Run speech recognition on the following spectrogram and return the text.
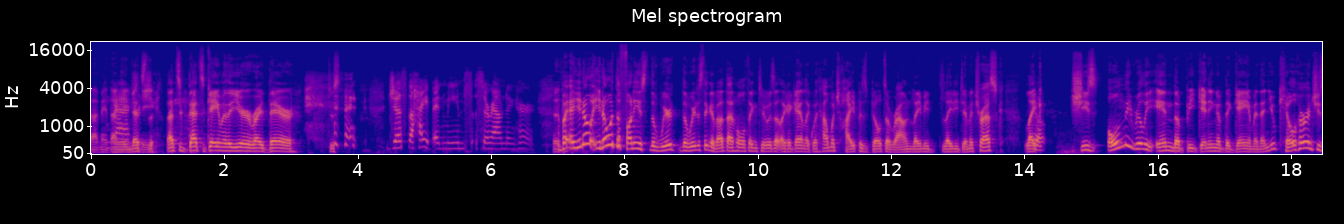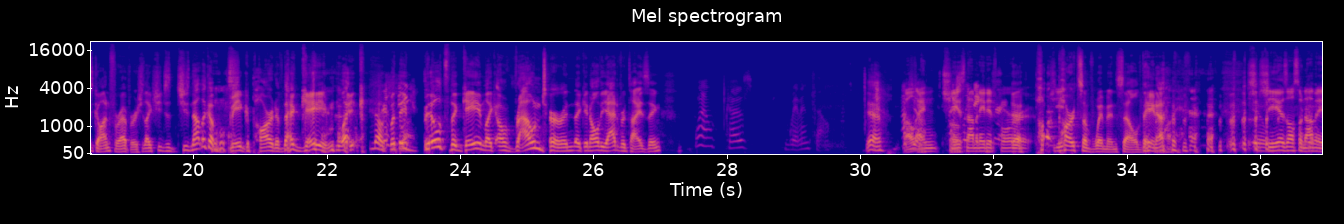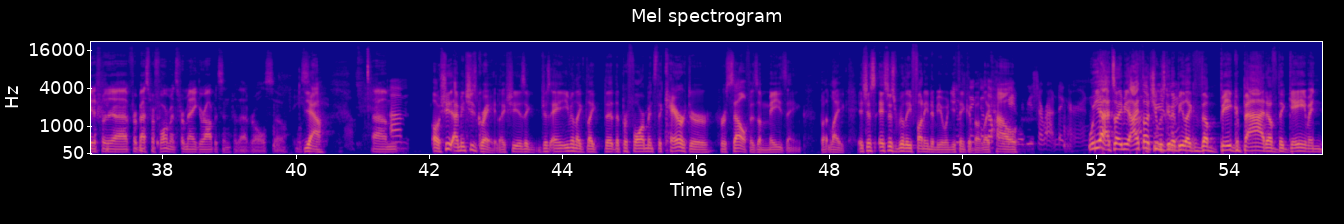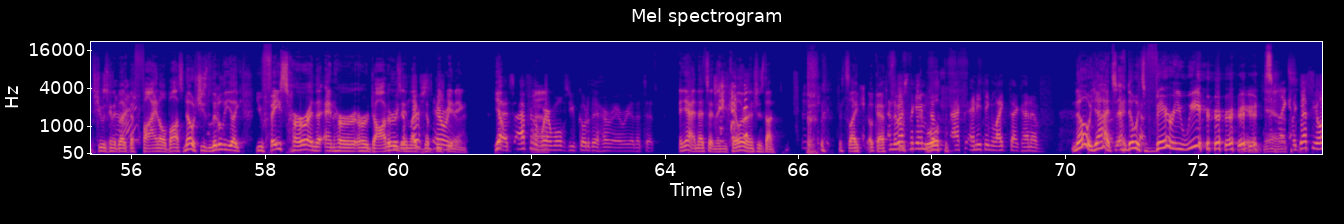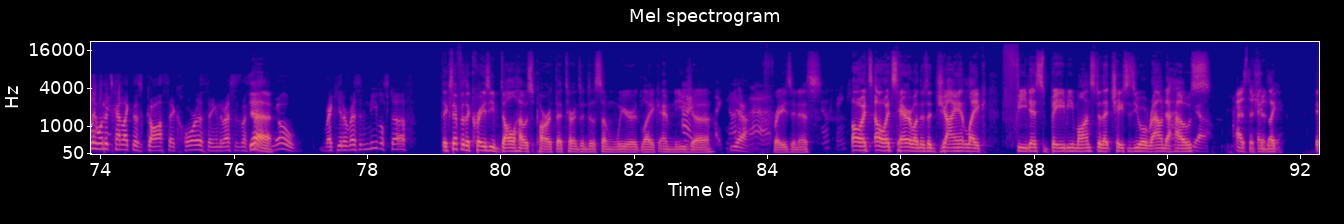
that made that Yeah, game That's pretty. the- that's that's game of the year right there. Just Just the hype and memes surrounding her. Uh, but and you know, you know what the funniest, the weird, the weirdest thing about that whole thing too is that like again, like with how much hype is built around Lady Lady Dimitrescu, like Yeah. she's only really in the beginning of the game, and then you kill her and she's gone forever. She's like she just she's not like a big part of that game, like. No, But they built the game like around her and like in all the advertising. Well, because women sell. Yeah, well, yeah. and she is nominated for yeah. Par- she- parts of women sell Dana. She- she is also nominated for the uh, for best performance for Maggie Robertson for that role. So we'll yeah. um, Um, Oh, she. I mean, she's great. Like she is a, just and even like like the the performance, the character herself is amazing. But like it's just it's just really funny to me when you, think, about like the whole game how. be surrounding her. And Well, yeah. So I mean, I thought she was gonna be like the big bad of the game, and she was gonna be like the final boss. No, she's literally like you face her and the and her her daughters the in like the area. beginning. yeah, it's after the Wow. werewolves. You go to the her area. That's it. And yeah, and that's it. And then you kill her, and then she's done. It's like okay. And the rest of the game cool. doesn't act anything like that kind of. No, yeah, it's I know it's very weird. Weird, yeah, like- that's- Like that's the only one that's kind of like this gothic horror thing. The rest is like, Yeah. like, yo, regular Resident Evil stuff. Except for the crazy dollhouse part that turns into some weird like I- amnesia like Yeah. craziness. No, thank you. Oh, it's oh, it's terrible. And there's a giant like fetus baby monster that chases you around a house. as there should like, be.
